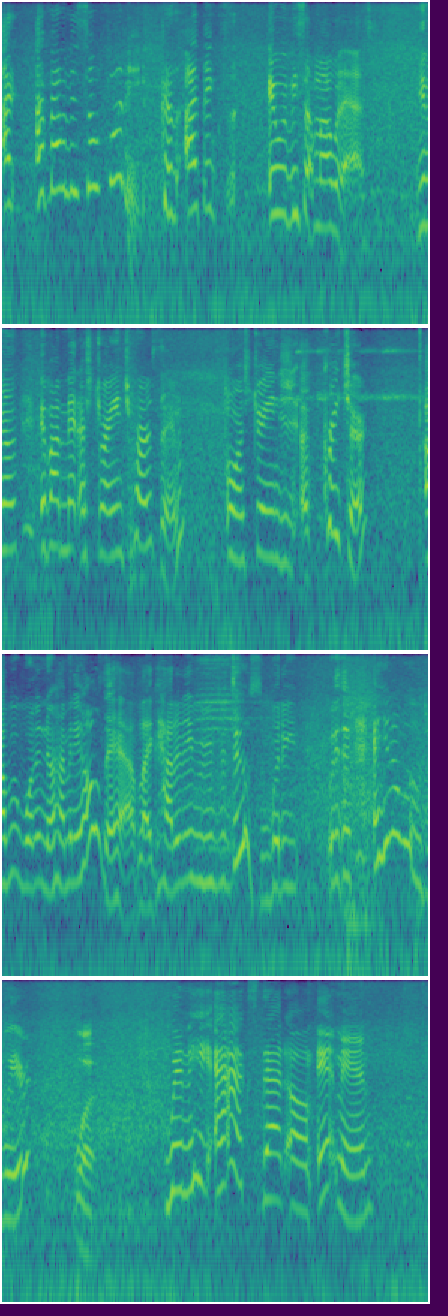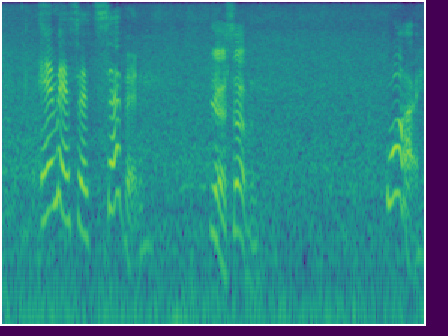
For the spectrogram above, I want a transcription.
I I found it so funny because I think it would be something I would ask. You know, if I met a strange person or a strange uh, creature. I would want to know how many holes they have. Like, how do they reproduce? What do you, what do you do? And you know what was weird? What? when he asked that um, Ant Man, Ant Man said seven. Yeah, seven. Why?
